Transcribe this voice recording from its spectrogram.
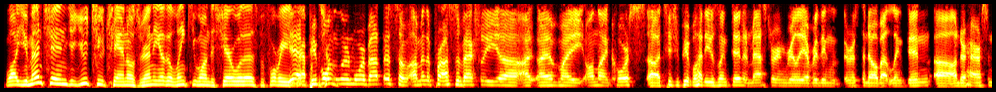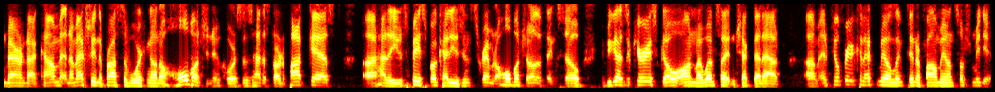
Well, you mentioned your YouTube channels. Is there any other link you wanted to share with us before we Yeah, wrap if up the people want to learn more about this. So I'm in the process of actually, uh, I, I have my online course uh, teaching people how to use LinkedIn and mastering really everything that there is to know about LinkedIn uh, under harrisonbaron.com. And I'm actually in the process of working on a whole bunch of new courses how to start a podcast, uh, how to use Facebook, how to use Instagram, and a whole bunch of other things. So if you guys are curious, go on my website and check that out. Um, and feel free to connect with me on LinkedIn or follow me on social media.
